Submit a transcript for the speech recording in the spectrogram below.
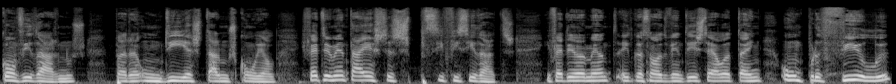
convidar-nos para um dia estarmos com Ele. Efetivamente há estas especificidades. Efetivamente a educação adventista ela tem um perfil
